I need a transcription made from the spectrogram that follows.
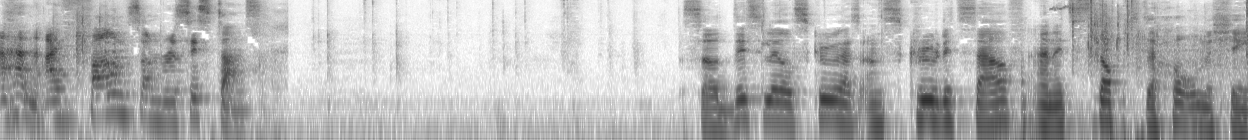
And I found some resistance. So this little screw has unscrewed itself and it stops the whole machine.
